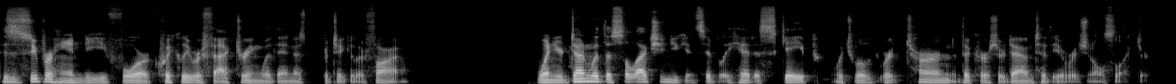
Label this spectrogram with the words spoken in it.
This is super handy for quickly refactoring within a particular file. When you're done with the selection, you can simply hit escape, which will return the cursor down to the original selector.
